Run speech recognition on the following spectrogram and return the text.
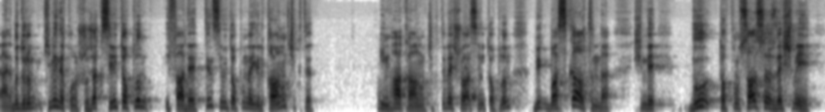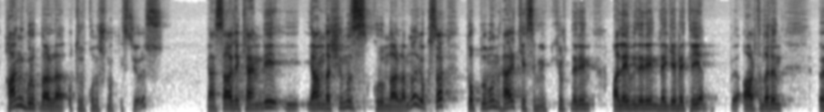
Yani bu durum kiminle konuşulacak? Sivil toplum ifade ettin. Sivil toplumla ilgili bir kanun çıktı. İmha kanunu çıktı ve şu an sivil toplum büyük baskı altında. Şimdi bu toplumsal sözleşmeyi hangi gruplarla oturup konuşmak istiyoruz? Yani sadece kendi yandaşımız kurumlarla mı yoksa toplumun her kesiminin, Kürtlerin, Alevilerin, LGBT artıların, e,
